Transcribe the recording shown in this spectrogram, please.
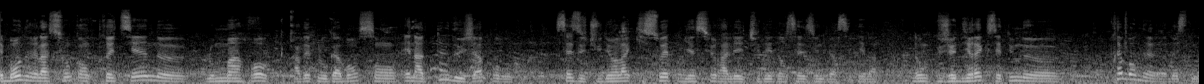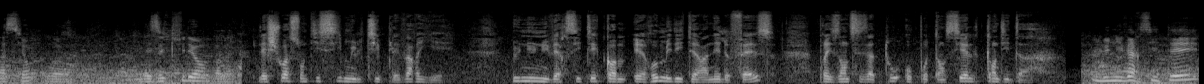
Les bonnes relations qu'entretiennent le Maroc avec le Gabon sont un atout déjà pour ces étudiants-là qui souhaitent bien sûr aller étudier dans ces universités-là. Donc je dirais que c'est une très bonne destination pour les étudiants. Les choix sont ici multiples et variés. Une université comme Méditerranée de Fès présente ses atouts aux potentiels candidats. L'université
